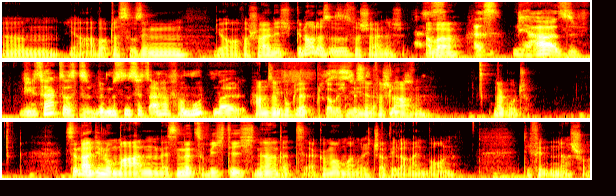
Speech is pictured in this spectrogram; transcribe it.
Ähm, ja, aber ob das so Sinn, ja, wahrscheinlich. Genau das ist es wahrscheinlich. Aber Also, ja, also, wie gesagt, das, wir müssen es jetzt einfach vermuten, weil. haben sie im Booklet, glaube ich, ein bisschen verschlafen. Na gut. Sind halt die Nomaden, es sind nicht so wichtig, ne? Das, da können wir auch mal einen Rechtschreibfehler reinbauen. Die finden das schon.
